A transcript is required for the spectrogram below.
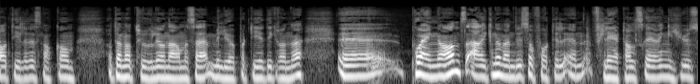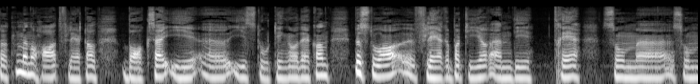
har tidligere snakka om at det er naturlig å nærme seg Miljøpartiet De Grønne. Eh, Poenget hans er ikke nødvendigvis å få til en flertallsregjering i 2017, men å ha et flertall bak seg i, eh, i Stortinget. Og det kan bestå av eh, flere partier enn de tre som, eh, som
